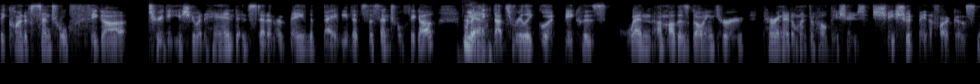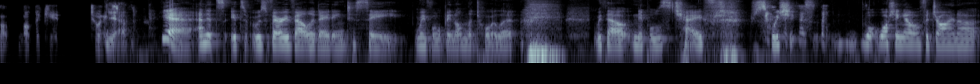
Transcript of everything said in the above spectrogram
the kind of central figure to the issue at hand instead of it being the baby that's the central figure. And Yeah. I think that's really good because when a mother's going through perinatal mental health issues, she should be the focus, not not the kid to an Yeah. extent. Yeah, and it's it's it was very validating to see we've all been on the toilet with our nipples chafed, squishing, wa- washing our vagina,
